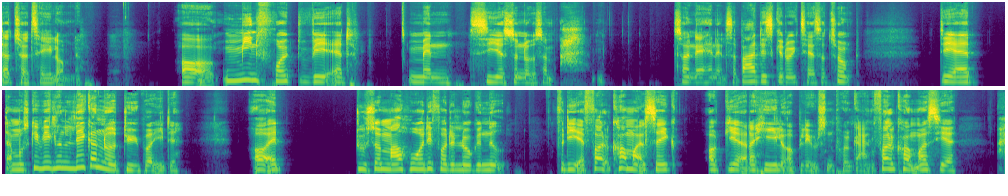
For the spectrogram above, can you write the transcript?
der tør tale om det. Og min frygt ved, at man siger sådan noget som, ah, sådan er han altså bare, det skal du ikke tage så tungt, det er, at der måske virkelig ligger noget dybere i det. Og at du så meget hurtigt får det lukket ned. Fordi at folk kommer altså ikke og giver dig hele oplevelsen på en gang. Folk kommer og siger, ej,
